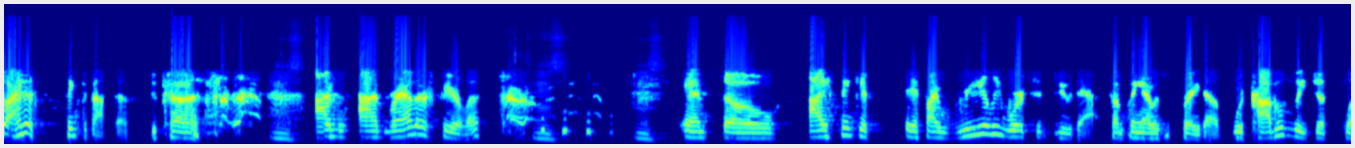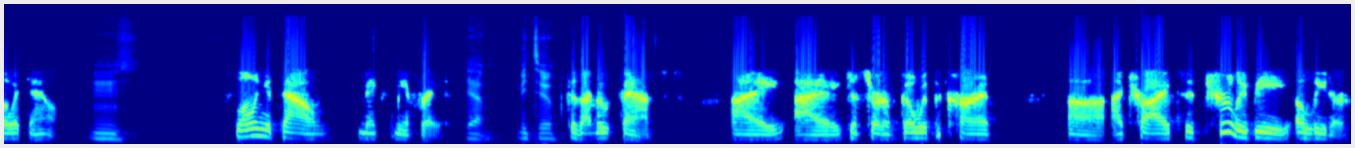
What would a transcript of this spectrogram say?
So I had to think about this because mm. I'm I'm rather fearless. Mm. Mm. And so I think if if I really were to do that, something I was afraid of would probably just slow it down. Mm. Slowing it down makes me afraid. Yeah, me too. Because I move fast. I I just sort of go with the current. Uh, I try to truly be a leader,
